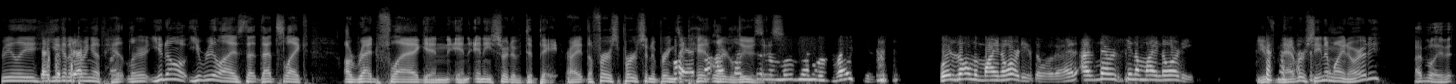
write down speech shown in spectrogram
Really? That's you got to bring up Hitler? You know, you realize that that's like a red flag in, in any sort of debate, right? The first person who brings Wait, up Hitler I thought loses. The movement was racist. Where's all the minorities over there? I, I've never seen a minority. You've never seen a minority? I believe it.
